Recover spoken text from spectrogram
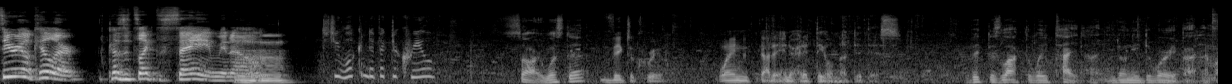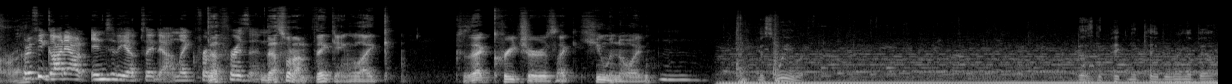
serial killer. Because it's like the same, you know? Mhm. Did you look into Victor Creel? Sorry, what's that? Victor Creel. Wayne got an internet deal that did this. Victor's locked away tight, hon. You don't need to worry about him, all right? What if he got out into the upside down, like from That- prison? That's what I'm thinking. Like, because that creature is like humanoid. Mm. Miss Wheeler. Does the picnic table ring a bell?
